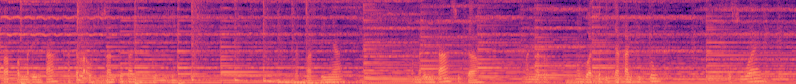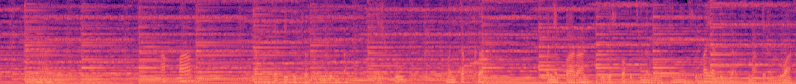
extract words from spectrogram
sebab pemerintah adalah utusan Tuhan di bumi ini. Dan pastinya pemerintah sudah membuat kebijakan itu sesuai dengan apa yang menjadi tujuan pemerintah, yaitu mencegah penyebaran virus COVID-19 ini supaya tidak semakin luas.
